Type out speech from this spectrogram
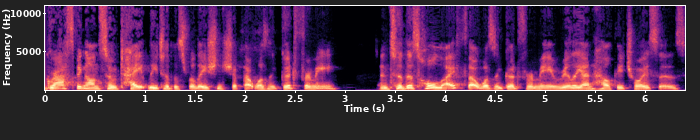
grasping on so tightly to this relationship that wasn't good for me and to this whole life that wasn't good for me, really unhealthy choices.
